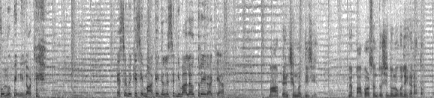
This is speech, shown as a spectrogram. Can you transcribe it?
वो लोग भी नहीं लौटे। ऐसे में किसी माँ के गले से निवाला उतरेगा क्या? माँ टेंशन मत लीजिए। मैं पापा और संतोषी दोनों को लेकर आता हूँ।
